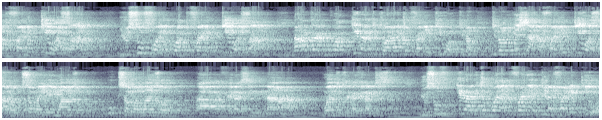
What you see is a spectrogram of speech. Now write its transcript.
akifanikiwa sana. Yusufu alikuwa akifanikiwa sana, na hata alikuwa kila kitu anachofanikiwa kinaonyesha anafanikiwa sana. Ukisoma ile Mwanzo, ukisoma Mwanzo uh, na Mwanzo 39 Yusufu kila alichokuwa anakifanya kinafanikiwa,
